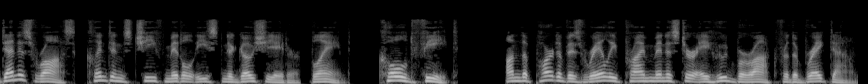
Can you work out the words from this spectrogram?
Dennis Ross, Clinton's chief Middle East negotiator, blamed «cold feet» on the part of Israeli Prime Minister Ehud Barak for the breakdown.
